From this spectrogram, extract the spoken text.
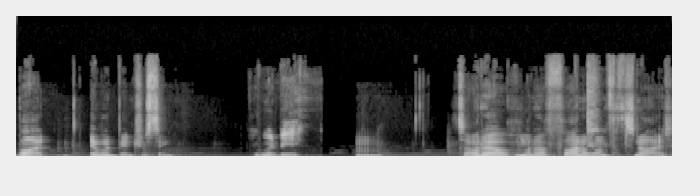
But it would be interesting. It would be. Hmm. So on our Hmm. on our final one for tonight,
